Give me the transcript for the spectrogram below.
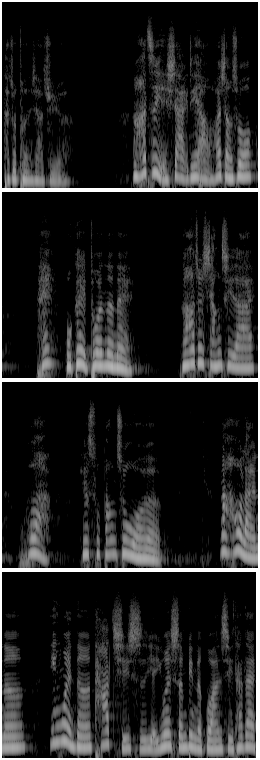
他就吞下去了。然后他自己也吓一跳，他想说：“嘿，我可以吞了呢。”然后他就想起来：“哇，耶稣帮助我了。”那后来呢？因为呢，他其实也因为生病的关系，他在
